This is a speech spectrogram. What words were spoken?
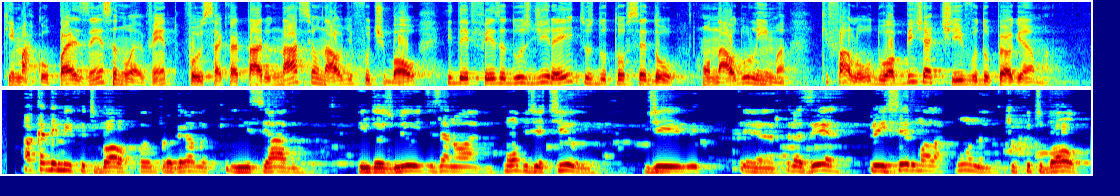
Quem marcou presença no evento foi o secretário nacional de Futebol e Defesa dos Direitos do Torcedor, Ronaldo Lima, que falou do objetivo do programa. A Academia de Futebol foi um programa iniciado em 2019 com o objetivo de é, trazer, preencher uma lacuna que o futebol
